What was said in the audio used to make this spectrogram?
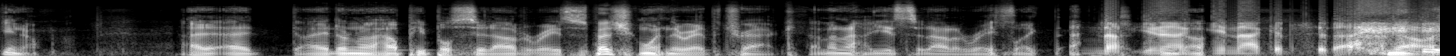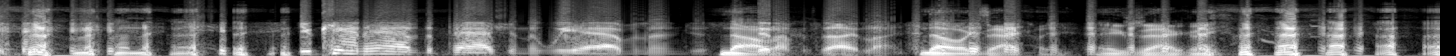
you know, I, I I don't know how people sit out a race, especially when they're at the track. I don't know how you sit out a race like that. No, you're not. No. You're not going to sit out. No, no, no, you can't have the passion that we have and then just No. sit on the sidelines. No, exactly, exactly.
